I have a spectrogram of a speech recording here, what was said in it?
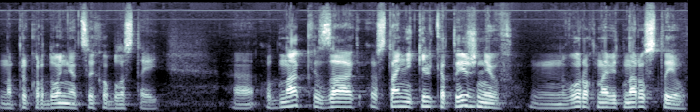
на прикордоння цих областей. Однак за останні кілька тижнів ворог навіть наростив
